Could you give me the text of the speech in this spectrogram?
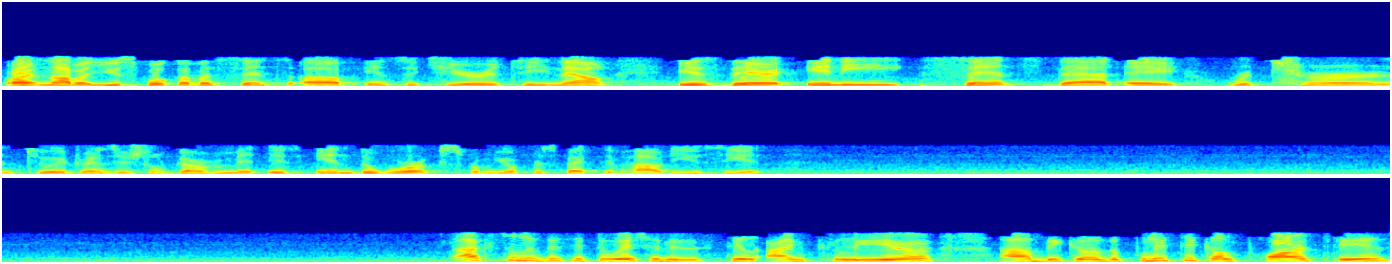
All right, Naba, you spoke of a sense of insecurity. Now, is there any sense that a return to a transitional government is in the works from your perspective? How do you see it? Actually, the situation is still unclear uh, because the political parties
